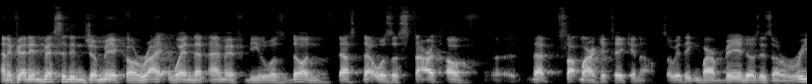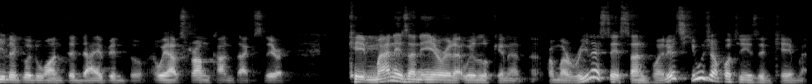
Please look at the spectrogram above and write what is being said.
And if you had invested in Jamaica right when that IMF deal was done, that's that was the start of uh, that stock market taking off. So we think Barbados is a really good one to dive into. And we have strong contacts there. Cayman is an area that we're looking at from a real estate standpoint. There's huge opportunities in Cayman.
